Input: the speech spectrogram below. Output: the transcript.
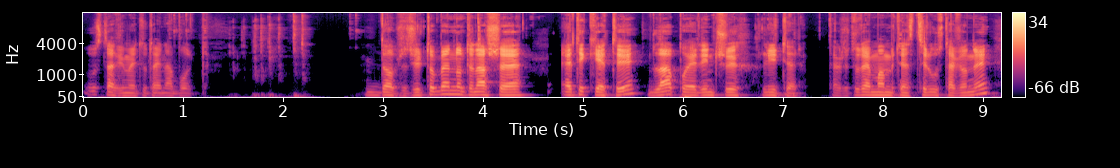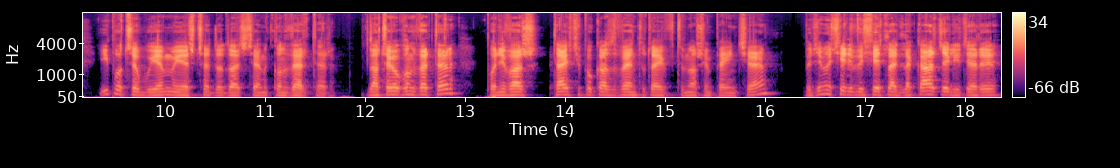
Ustawimy tutaj na bold. Dobrze, czyli to będą te nasze etykiety dla pojedynczych liter. Także tutaj mamy ten styl ustawiony i potrzebujemy jeszcze dodać ten konwerter. Dlaczego konwerter? Ponieważ, tak jak Ci pokazywałem tutaj w tym naszym paincie, będziemy chcieli wyświetlać dla każdej litery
